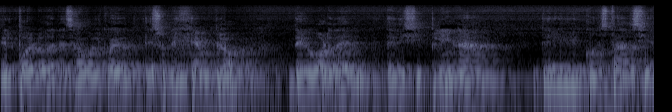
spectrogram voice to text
El pueblo de Nezahualcóyotl es un ejemplo de orden, de disciplina, de constancia.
